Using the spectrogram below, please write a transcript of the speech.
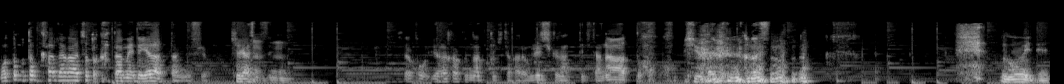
もともと体がちょっと硬めで嫌だったんですよ。怪我しずに。うんそれがこう柔らかくなってきたから嬉しくなってきたなというだけの話。すごいね。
